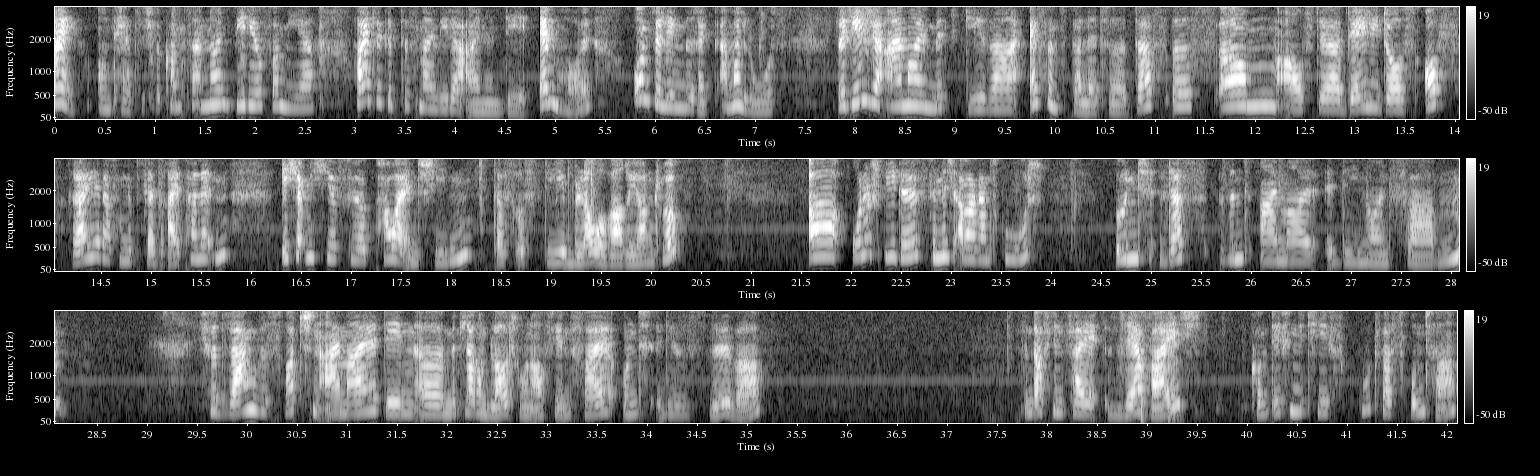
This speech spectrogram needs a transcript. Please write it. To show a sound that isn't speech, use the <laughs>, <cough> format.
Hi und herzlich willkommen zu einem neuen Video von mir. Heute gibt es mal wieder einen DM-Haul und wir legen direkt einmal los. Beginnen wir einmal mit dieser Essence Palette. Das ist ähm, aus der Daily Dose Off Reihe, davon gibt es ja drei Paletten. Ich habe mich hier für Power entschieden. Das ist die blaue Variante. Äh, ohne Spiegel finde ich aber ganz gut. Und das sind einmal die neuen Farben. Ich würde sagen, wir swatchen einmal den äh, mittleren Blauton auf jeden Fall und dieses Silber. Sind auf jeden Fall sehr weich. Kommt definitiv gut was runter.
